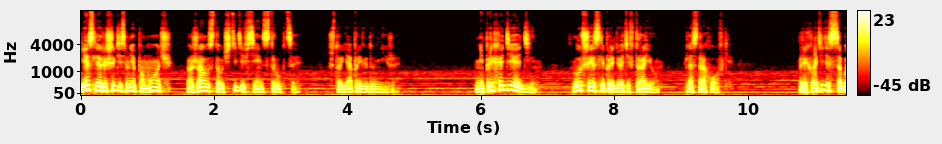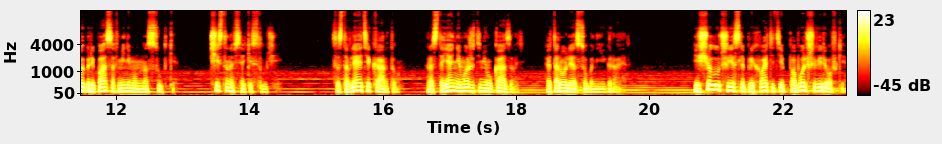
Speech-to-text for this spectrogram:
Если решитесь мне помочь, пожалуйста, учтите все инструкции, что я приведу ниже. Не приходи один. Лучше, если придете втроем, для страховки. Прихватите с собой припасов минимум на сутки, чисто на всякий случай. Составляйте карту, Расстояние можете не указывать, это роли особо не играет. Еще лучше, если прихватите побольше веревки,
